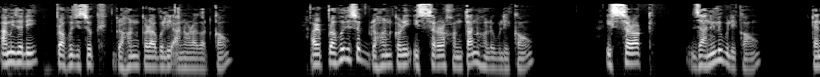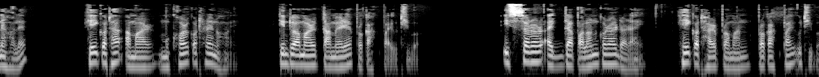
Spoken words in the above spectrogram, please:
আমি যদি প্ৰভু যীশুক গ্ৰহণ কৰা বুলি আনৰ আগত কওঁ আৰু প্ৰভু যীশুক গ্ৰহণ কৰি ঈশ্বৰৰ সন্তান হলো বুলি কওঁ ঈশ্বৰক জানিলো বুলি কওঁ তেনেহলে সেই কথা আমাৰ মুখৰ কথাৰে নহয় কিন্তু আমাৰ কামেৰে প্ৰকাশ পাই উঠিব। ঈশ্বৰৰ আজ্ঞা পালন কৰাৰ দ্বাৰাই সেই কথাৰ প্ৰমাণ প্ৰকাশ পাই উঠিব।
